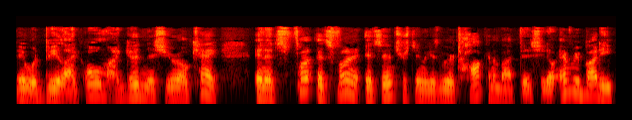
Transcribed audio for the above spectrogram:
it would be like, "Oh my goodness, you're okay." And it's fun. It's fun. It's interesting because we were talking about this. You know, everybody,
